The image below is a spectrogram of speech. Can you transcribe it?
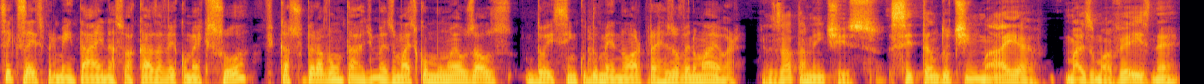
Se você quiser experimentar aí na sua casa, ver como é que soa, fica super à vontade. Mas o mais comum é usar os 2.5 do menor para resolver no maior. Exatamente isso. Citando o Tim Maia, mais uma vez, né?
